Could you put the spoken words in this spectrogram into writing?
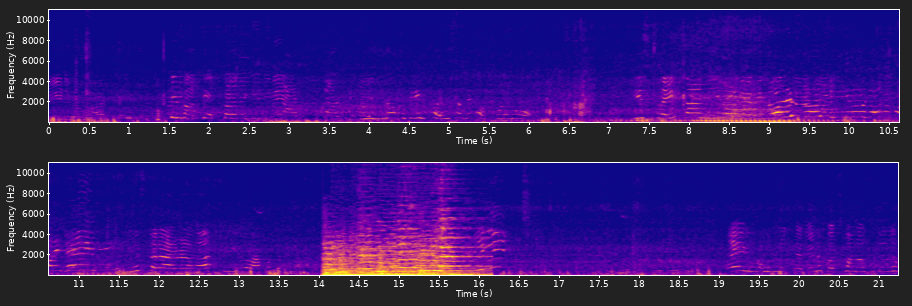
ವಿಡಿಯೋ ಈ ಸ್ಟ್ರೈಟ್ ನೀರೊಳಗೆ ನೋಡಿ ನೀರೊಳಗೆ ಜ್ಯೂಸ್ ಥರ ಆಗೋಣವ ನೀರು ಹಾಕ್ಬಿಟ್ಟು ಏಯ್ ಇವ್ಳು ಅದೇನೋ ಕೊಚ್ಕೊಂಡು ಹೋಗ್ಬಿಟ್ಟದು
